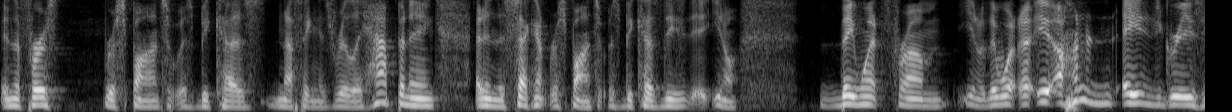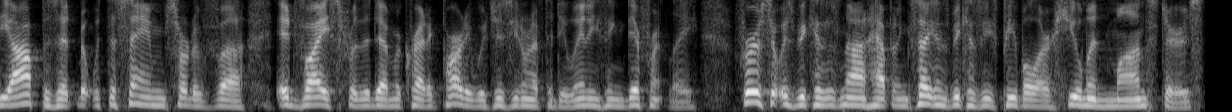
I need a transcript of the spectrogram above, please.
In the first response, it was because nothing is really happening, and in the second response, it was because these, you know, they went from you know they went 180 uh, degrees the opposite but with the same sort of uh, advice for the democratic party which is you don't have to do anything differently. First it was because it's not happening. Second is because these people are human monsters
